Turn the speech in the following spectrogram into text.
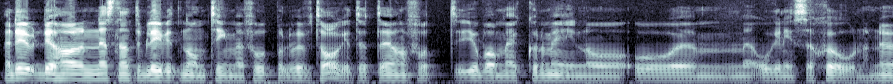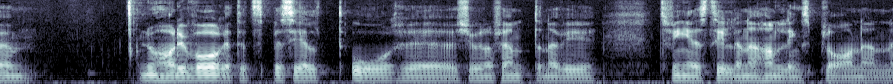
Men det, det, har nästan inte blivit någonting med fotboll överhuvudtaget utan jag har fått jobba med ekonomin och, och eh, med organisation. Nu, nu har det varit ett speciellt år eh, 2015 när vi tvingades till den här handlingsplanen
